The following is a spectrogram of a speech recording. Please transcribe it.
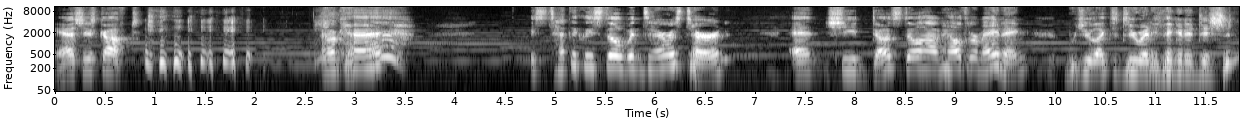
Yeah, she's cuffed. Okay. It's technically still Wintera's turn, and she does still have health remaining. Would you like to do anything in addition?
